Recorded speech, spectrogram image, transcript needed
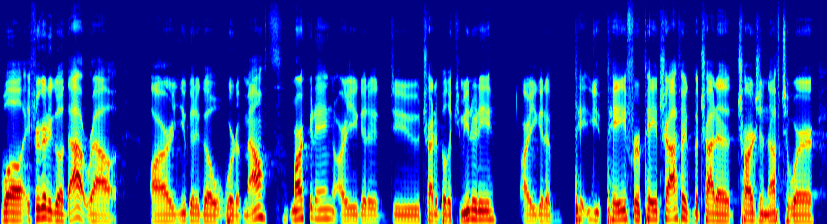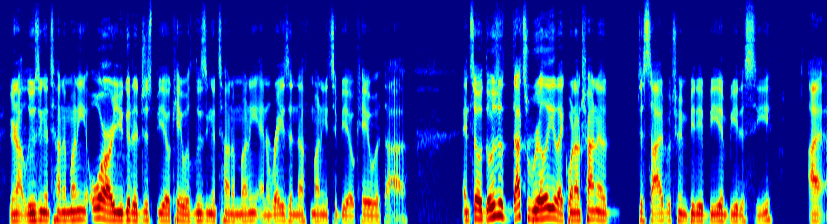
Well if you're going to go that route are you going to go word of mouth marketing? Are you going to do try to build a community? Are you going to pay, pay for paid traffic but try to charge enough to where you're not losing a ton of money? Or are you going to just be okay with losing a ton of money and raise enough money to be okay with that and so those are that's really like when I'm trying to decide between B2B and B2C, I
